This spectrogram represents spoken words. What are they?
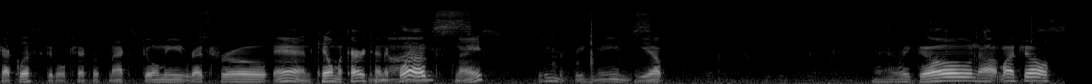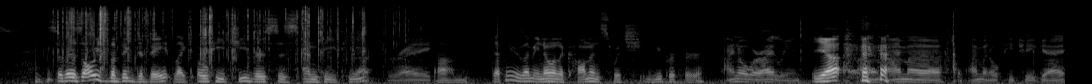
Checklist, good old checklist. Max Domi, retro, and Cale Makar, ten of clubs. Nice. Nice. Getting the big names. Yep. There we go. Not much else. So there's always the big debate, like OPC versus MVP. That's right. Um, definitely let me know in the comments which you prefer. I know where I lean. Yeah, I'm, I'm a I'm an OPC guy.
